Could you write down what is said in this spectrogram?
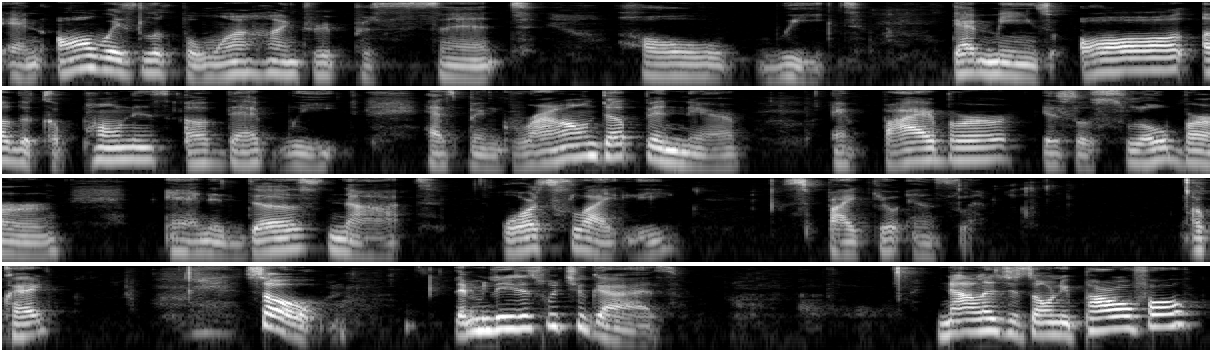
and always look for 100% whole wheat. That means all of the components of that wheat has been ground up in there and fiber is a slow burn and it does not or slightly spike your insulin. Okay? So, let me leave this with you guys. Knowledge is only powerful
